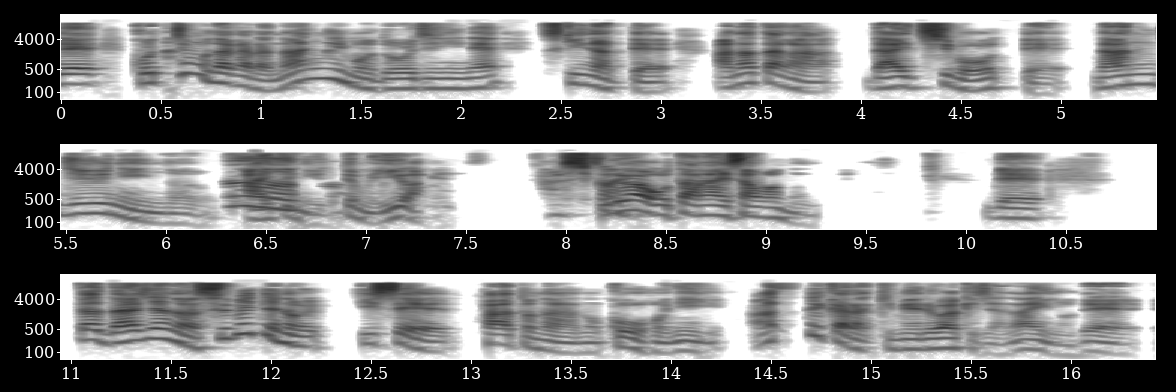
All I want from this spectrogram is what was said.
で、こっちもだから何人も同時にね、好きになって、あなたが第一志望って何十人の相手に言ってもいいわけです。確かに。それはお互い様なんで。で、ただ大事なのは全ての異性、パートナーの候補に会ってから決めるわけじゃないので、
